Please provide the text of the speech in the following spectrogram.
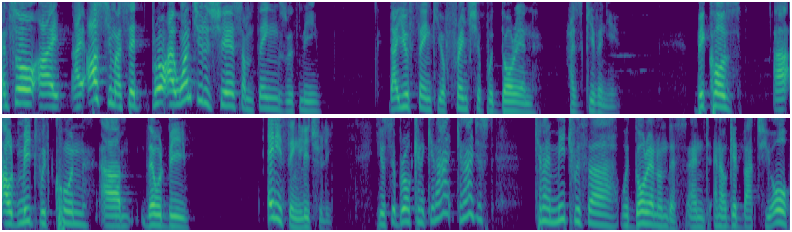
And so I, I asked him, I said, bro, I want you to share some things with me that you think your friendship with Dorian has given you. Because uh, I would meet with Kun, um, there would be anything literally. He would say, bro, can, can, I, can I just can I meet with, uh, with Dorian on this and, and I'll get back to you? Oh,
